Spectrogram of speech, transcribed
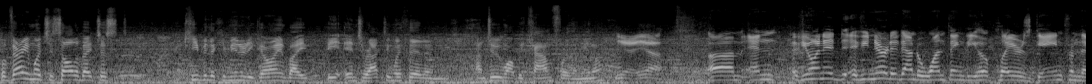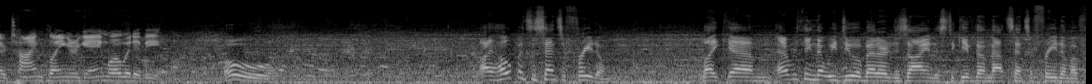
But very much it's all about just keeping the community going by be, interacting with it and, and doing what we can for them, you know? Yeah, yeah. Um, and if you wanted, if you narrowed it down to one thing that you hope players gain from their time playing your game, what would it be? Oh. I hope it's a sense of freedom. Like um, everything that we do about our design is to give them that sense of freedom of,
